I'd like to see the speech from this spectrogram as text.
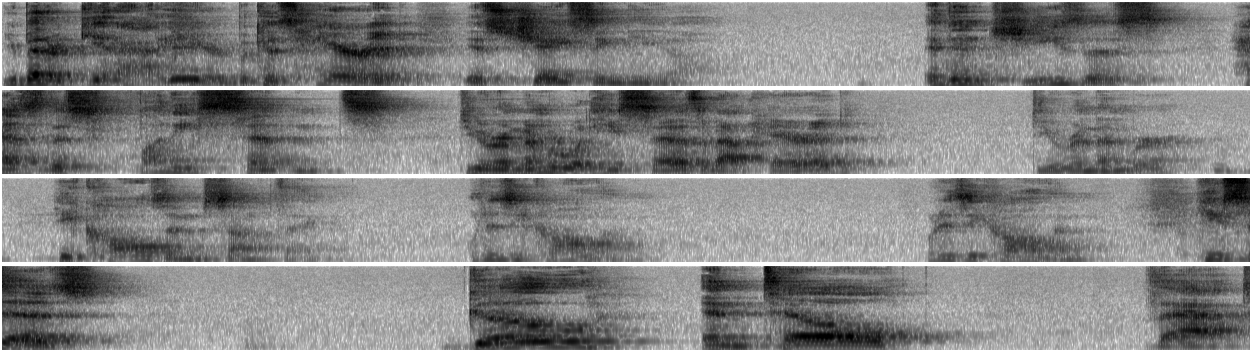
You better get out of here because Herod is chasing you. And then Jesus has this funny sentence. Do you remember what he says about Herod? Do you remember? He calls him something. What does he call him? What does he call him? He says, Go and tell that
